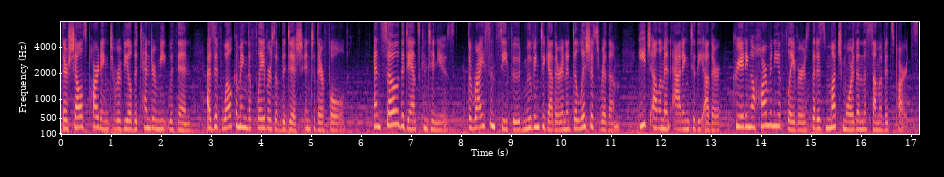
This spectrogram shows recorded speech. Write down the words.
their shells parting to reveal the tender meat within, as if welcoming the flavors of the dish into their fold. And so the dance continues, the rice and seafood moving together in a delicious rhythm, each element adding to the other, creating a harmony of flavors that is much more than the sum of its parts.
